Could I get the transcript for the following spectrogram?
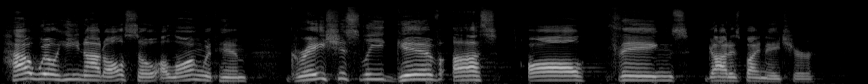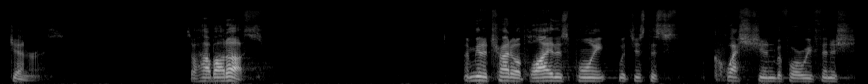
how will he not also, along with him, graciously give us all things. God is by nature generous. So, how about us? I'm going to try to apply this point with just this question before we finish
